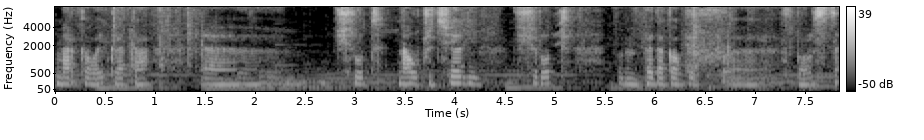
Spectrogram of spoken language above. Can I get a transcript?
markę Wakeleta e, wśród nauczycieli, wśród m, pedagogów e, w Polsce.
